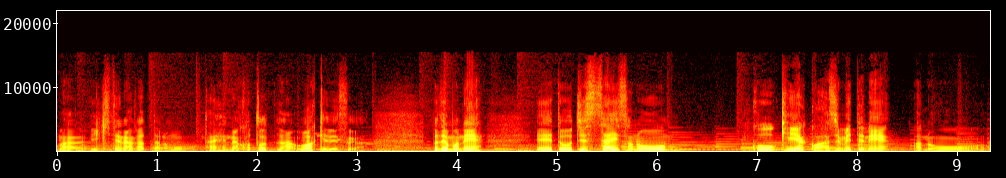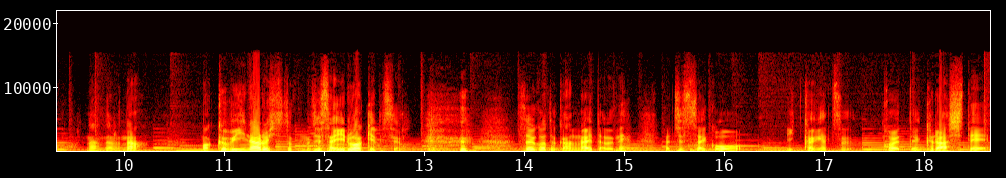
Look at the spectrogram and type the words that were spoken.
まあ生きてなかったらもう大変なことなわけですが、まあでもねえっ、と実際そのこう契約を始めてねあのーなんだろうな。まあクビになる人とかも実際いるわけですよ。そういうこと考えたらね、まあ実際こう1ヶ月こうやって暮らして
